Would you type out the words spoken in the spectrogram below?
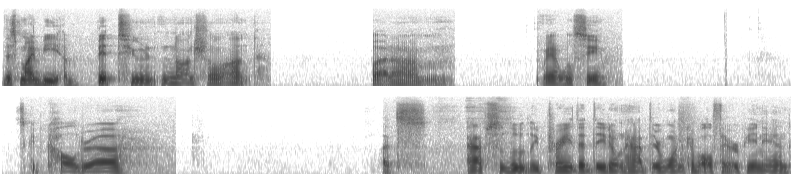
This might be a bit too nonchalant, but um, yeah, we'll see. Let's get Kaldra. Let's absolutely pray that they don't have their one Cabal therapy in hand.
